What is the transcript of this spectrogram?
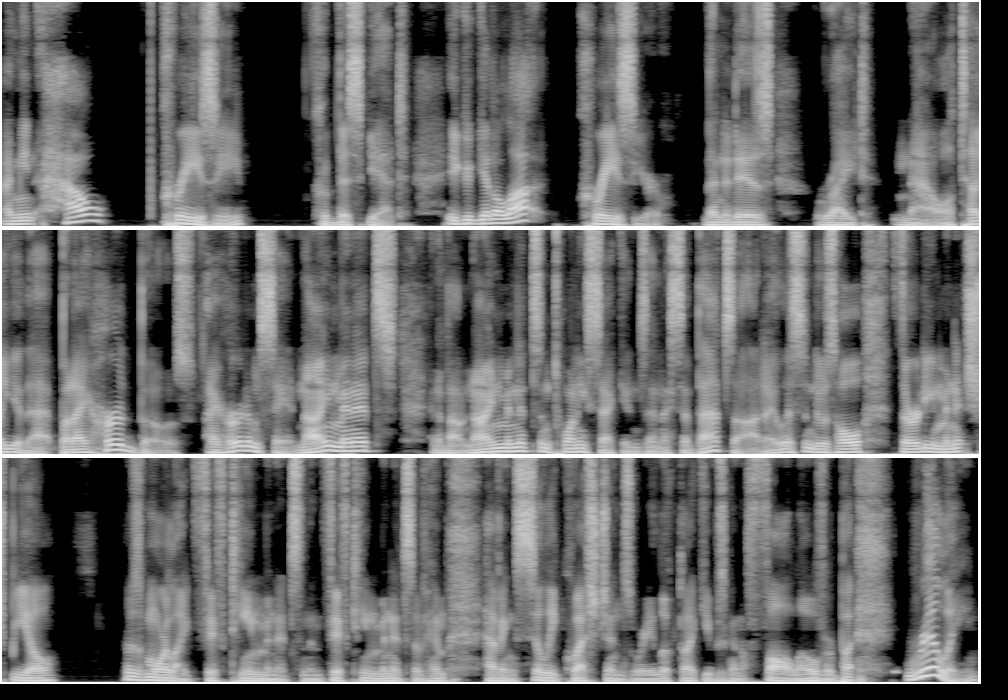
I mean, how crazy could this get? It could get a lot crazier than it is right now. I'll tell you that. But I heard those. I heard him say it nine minutes and about nine minutes and 20 seconds. And I said, that's odd. I listened to his whole 30 minute spiel. It was more like 15 minutes and then 15 minutes of him having silly questions where he looked like he was going to fall over. But really,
